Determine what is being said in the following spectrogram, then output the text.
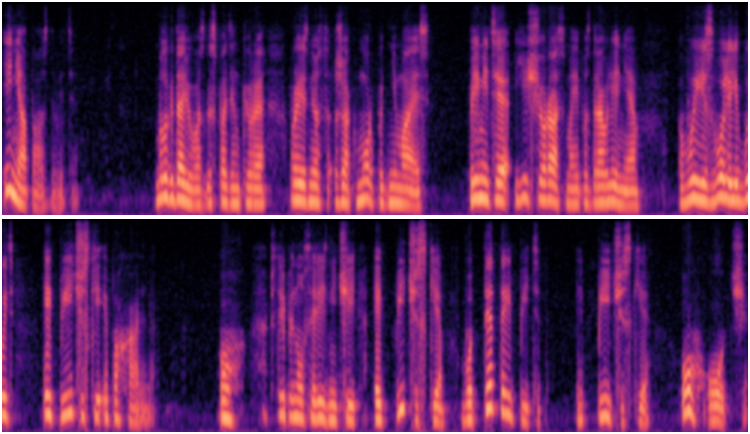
И не опаздывайте». «Благодарю вас, господин Кюре», — произнес Жак Мор, поднимаясь. «Примите еще раз мои поздравления. Вы изволили быть эпически эпохальны». «Ох!» — встрепенулся Ризничий. «Эпически! Вот это эпитет! Эпически! Ох, отче!»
